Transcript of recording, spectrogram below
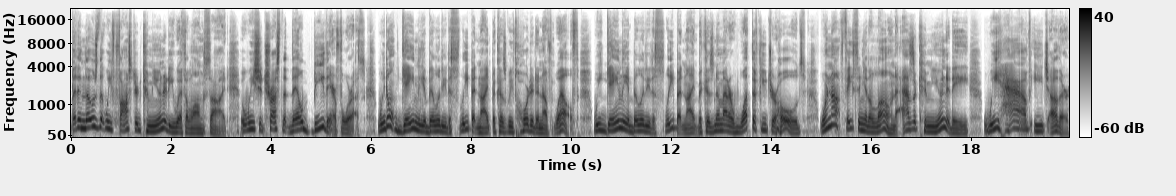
but in those that we fostered community with alongside. We should trust that they'll be there for us. We don't gain the ability to sleep at night because we've hoarded enough wealth. We gain the ability to sleep at night because no matter what the future holds, we're not facing it alone. As a community, we have each other.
